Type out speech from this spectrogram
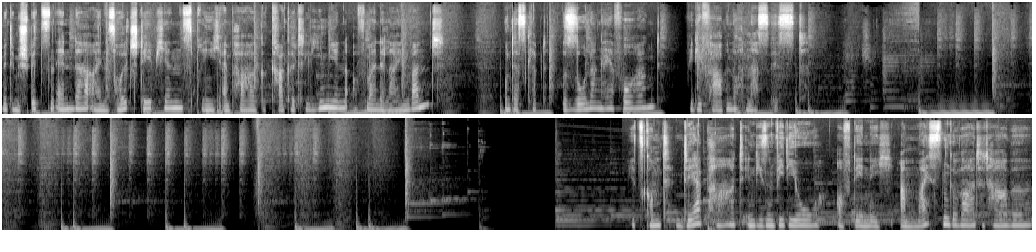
Mit dem spitzen Ende eines Holzstäbchens bringe ich ein paar gekrackelte Linien auf meine Leinwand und das klappt so lange hervorragend, wie die Farbe noch nass ist. Jetzt kommt der Part in diesem Video, auf den ich am meisten gewartet habe.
